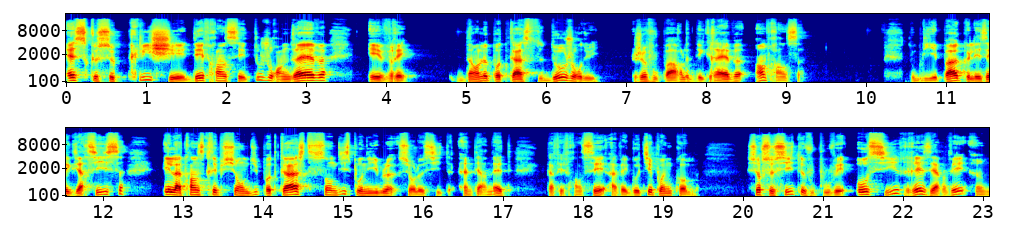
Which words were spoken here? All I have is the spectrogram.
Est-ce que ce cliché des Français toujours en grève est vrai? Dans le podcast d'aujourd'hui, je vous parle des grèves en France. N'oubliez pas que les exercices et la transcription du podcast sont disponibles sur le site internet caféfrançais avec gauthier.com. Sur ce site, vous pouvez aussi réserver un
